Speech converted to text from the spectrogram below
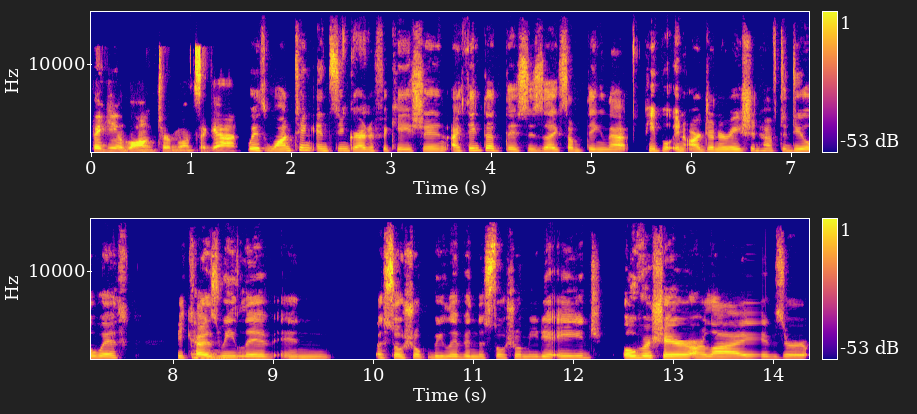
thinking long term once again. With wanting instant gratification, I think that this is like something that people in our generation have to deal with because mm-hmm. we live in a social we live in the social media age overshare our lives or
